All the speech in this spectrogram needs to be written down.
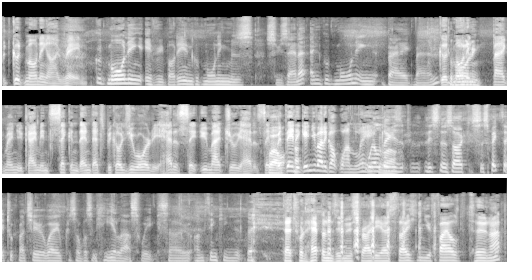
But good morning, Irene. Good morning, everybody, and good morning, Ms. Susanna, and good morning, Bagman. Good, morning, Bagman. You came in second, then that's because you already had a seat. You made sure you had a seat. Well, but then uh, again, you've only got one leg. Well, these listeners, I suspect they took my chair away because I wasn't here last week, so I'm thinking that they. That's what happens in this radio station. You fail to turn up,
